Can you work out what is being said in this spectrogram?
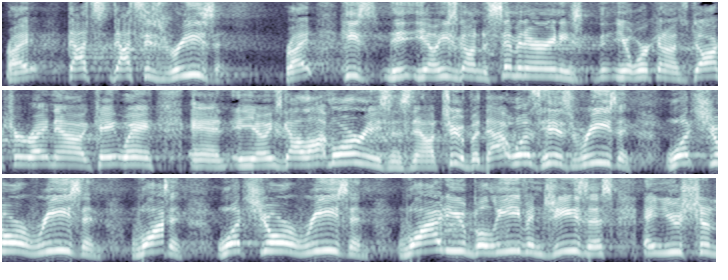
right? That's, that's his reason right? He's, you know, he's gone to seminary and he's, you know, working on his doctorate right now at Gateway. And, you know, he's got a lot more reasons now too, but that was his reason. What's your reason? Why? What's your reason? Why do you believe in Jesus? And you should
